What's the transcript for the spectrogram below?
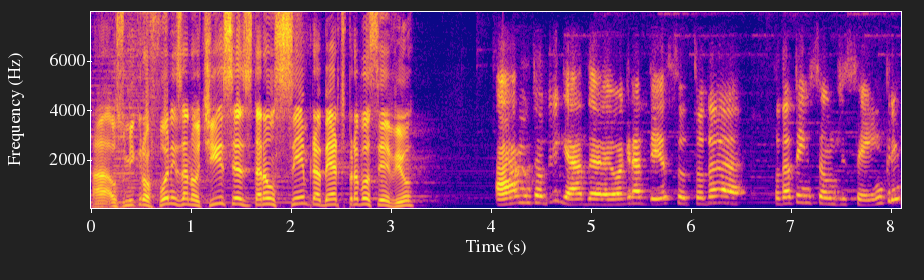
Ah, os microfones da Notícias estarão sempre abertos para você, viu? Ah, muito obrigada. Eu agradeço toda toda a atenção de sempre.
